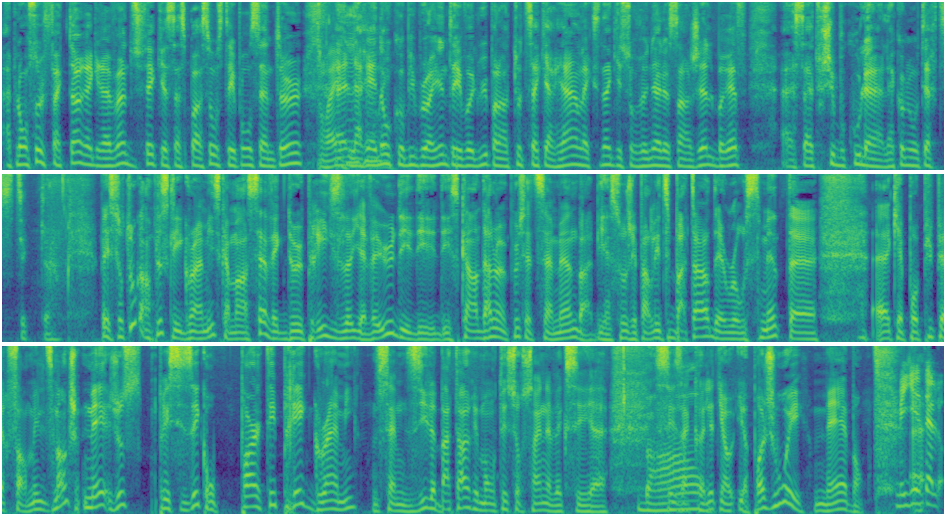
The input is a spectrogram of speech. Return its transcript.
appelons ça le facteur aggravant du fait que ça se passait au Staples Center. Ouais. Euh, L'aréna où Kobe Bryant a évolué pendant toute sa carrière, l'accident qui est survenu à Los Angeles. Bref, euh, ça a touché beaucoup la, la communauté artistique. Ben, surtout qu'en plus, les Grammys commençaient avec deux prises. Là. Il y avait eu des, des, des scandales un peu cette semaine. Ben, bien sûr, j'ai parlé du batteur d'Aerosmith euh, euh, qui a pas pu performer le dimanche. Mais juste préciser qu'au party pré-Grammy, le samedi, le batteur est monté sur scène avec ses, euh, Bon. ses acolytes. Il a, il a pas joué, mais bon. Mais il était là.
